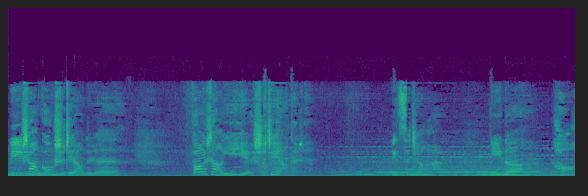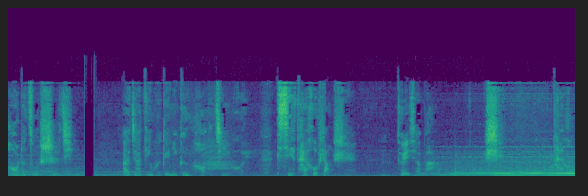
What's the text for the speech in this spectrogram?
李尚宫是这样的人。方尚仪也是这样的人，林思正啊，你呢，好好的做事情，哀家定会给你更好的机会。谢太后赏识，嗯，退下吧。是，太后。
